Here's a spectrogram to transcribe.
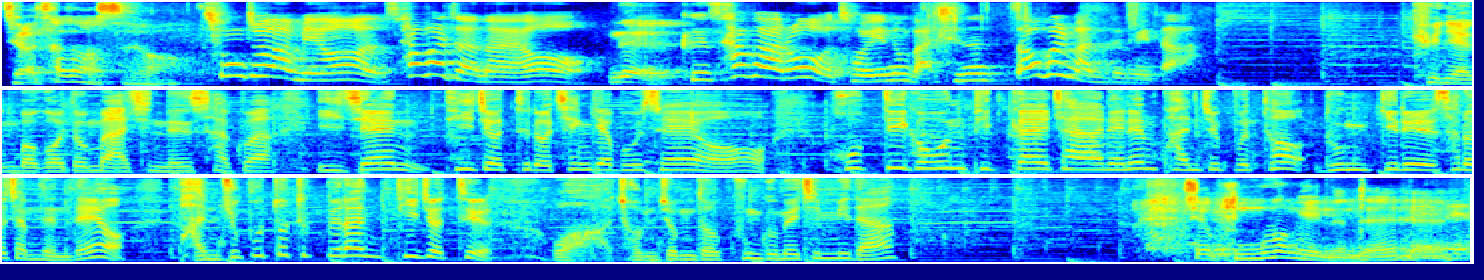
제가 찾아왔어요. 충주하면 사과잖아요. 네. 그 사과로 저희는 맛있는 떡을 만듭니다. 그냥 먹어도 맛있는 사과 이젠 디저트로 챙겨보세요 곱디고 온 빛깔 자아내는 반죽부터 눈길을 사로잡는데요 반죽부터 특별한 디저트 와 점점 더 궁금해집니다 제가 궁금한 게 있는데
